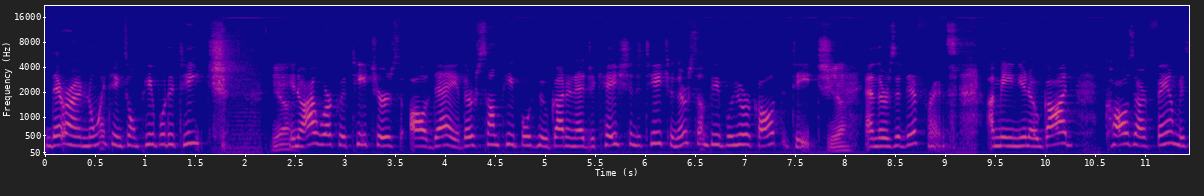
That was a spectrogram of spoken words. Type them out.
there are anointings on people to teach. Yeah. You know, I work with teachers all day. There's some people who got an education to teach, and there's some people who are called to teach. Yeah. And there's a difference. I mean, you know, God calls our families,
